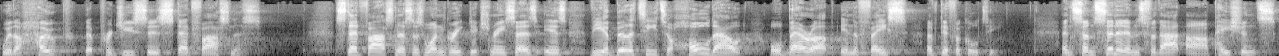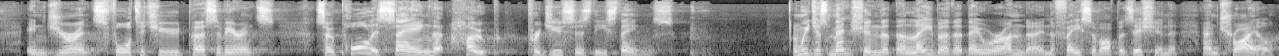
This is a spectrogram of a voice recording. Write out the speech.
with a hope that produces steadfastness. Steadfastness, as one Greek dictionary says, is the ability to hold out or bear up in the face of difficulty. And some synonyms for that are patience, endurance, fortitude, perseverance. So Paul is saying that hope produces these things. And we just mentioned that the labor that they were under in the face of opposition and trial.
